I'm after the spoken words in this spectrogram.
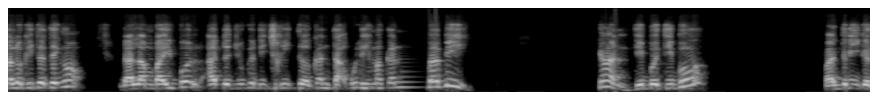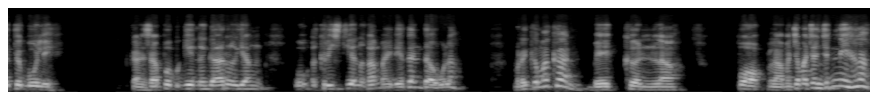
kalau kita tengok, dalam Bible ada juga diceritakan tak boleh makan babi. Kan? Tiba-tiba padri kata boleh. Kan siapa pergi negara yang Kristian ramai dia akan tahulah. Mereka makan bacon lah, pork lah, macam-macam jenis lah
